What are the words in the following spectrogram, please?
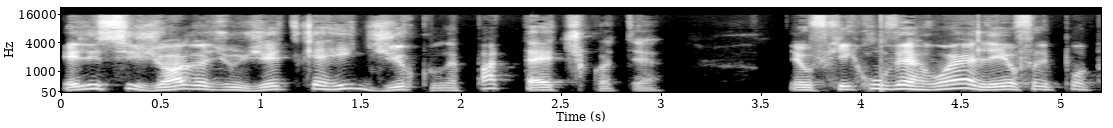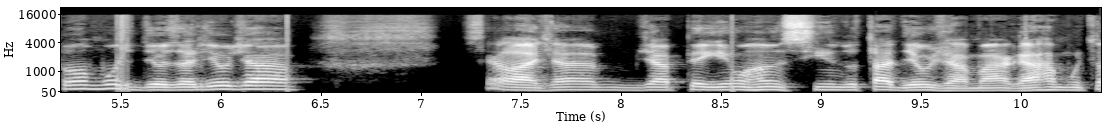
ele se joga de um jeito que é ridículo, é patético até eu fiquei com vergonha ali. Eu falei, pô, pelo amor de Deus, ali eu já, sei lá, já, já peguei um rancinho do Tadeu já, mas agarra muito,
